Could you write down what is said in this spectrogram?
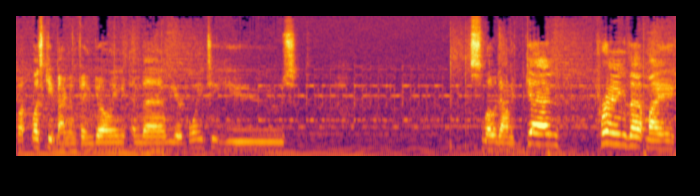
But let's keep Magnum Fang going, and then we are going to use slow down again, praying that my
